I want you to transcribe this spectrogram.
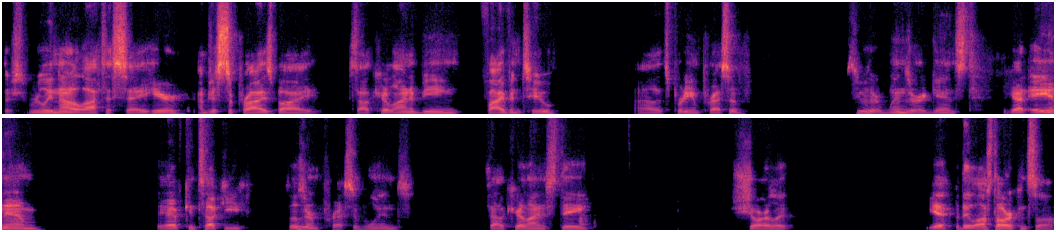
there's really not a lot to say here. I'm just surprised by South Carolina being five and two. Uh, that's pretty impressive. Let's see who their wins are against. They got A and M, they have Kentucky. Those are impressive wins. South Carolina State, Charlotte. Yeah, but they lost to Arkansas.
